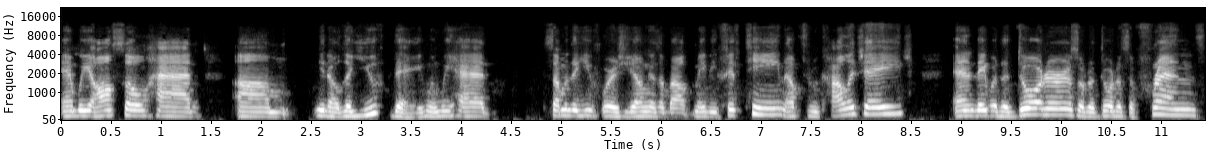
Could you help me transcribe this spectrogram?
And we also had, um, you know, the youth day when we had some of the youth were as young as about maybe 15 up through college age. And they were the daughters or the daughters of friends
